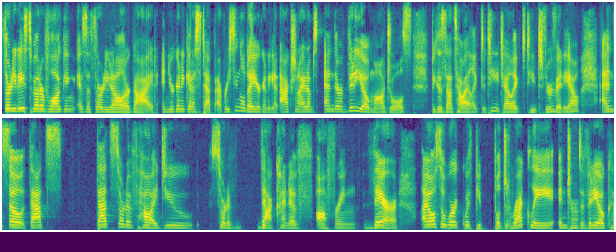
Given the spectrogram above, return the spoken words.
30 Days to Better Vlogging is a $30 guide, and you're going to get a step every single day. You're going to get action items and they're video modules because that's how I like to teach. I like to teach through video. And so that's that's sort of how I do sort of that kind of offering there. I also work with people directly in terms of video co-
